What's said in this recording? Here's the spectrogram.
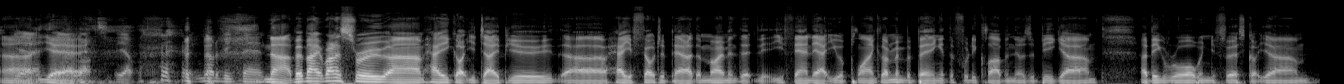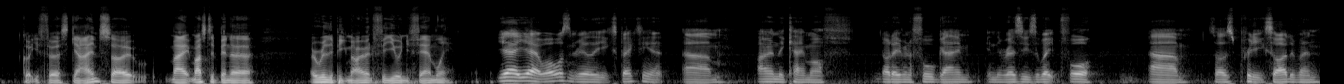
Uh, yeah. lots. Yep. not a big fan. Nah, but mate, run us through um, how you got your debut, uh, how you felt about it, the moment that, that you found out you were playing. Because I remember being at the footy club and there was a big, um, a big roar when you first got your um, got your first game. So, mate, it must have been a, a really big moment for you and your family. Yeah, yeah. Well, I wasn't really expecting it. Um, I only came off not even a full game in the Resies the week before, um, so I was pretty excited when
